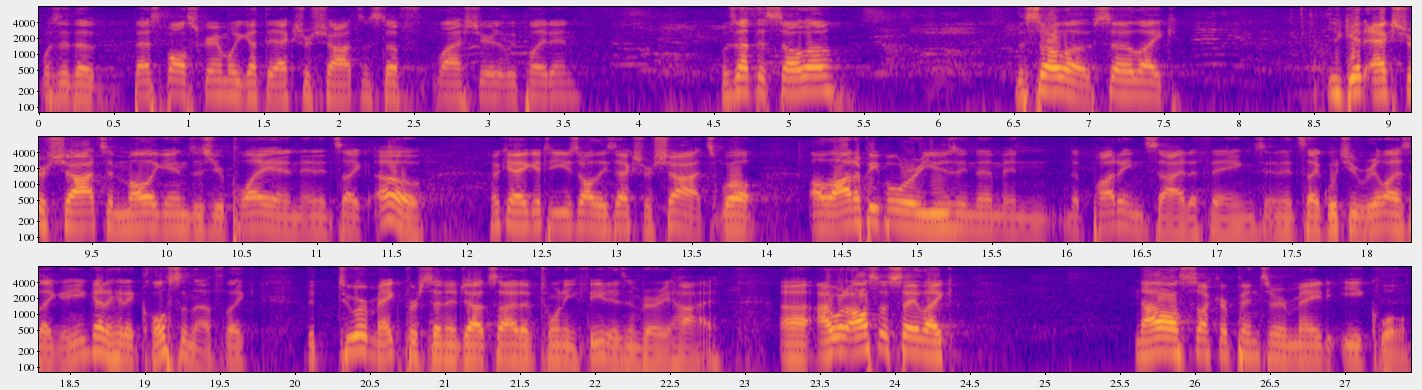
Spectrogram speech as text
Was it the best ball scramble? You got the extra shots and stuff last year that we played in. Was that the solo? The solo. So like, you get extra shots and mulligans as you're playing, and it's like, oh, okay, I get to use all these extra shots. Well, a lot of people were using them in the putting side of things, and it's like what you realize, like you got to hit it close enough. Like the tour make percentage outside of 20 feet isn't very high. Uh, I would also say like, not all sucker pins are made equal.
